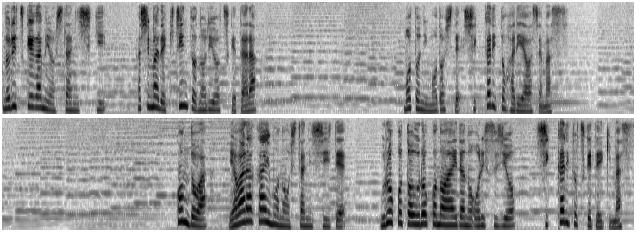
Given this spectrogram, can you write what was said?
のり付け紙を下に敷き端まできちんとのりをつけたら元に戻してしっかりと貼り合わせます。今度は柔らかいものを下に敷いて鱗と鱗の間の折り筋をしっかりとつけていきます。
